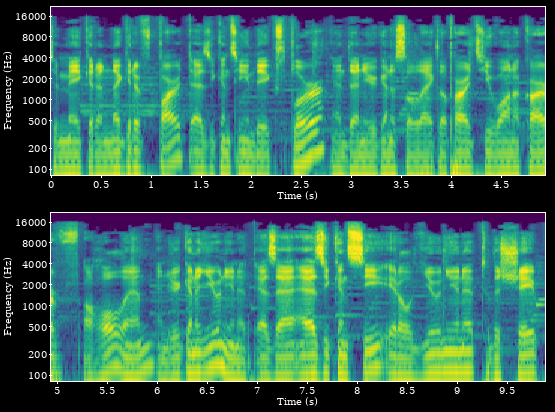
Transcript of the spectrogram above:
to make it a negative part as you can see in the explorer and then you're gonna select the parts you want to carve a hole in and you're gonna union it as as you can see it'll union it to the shape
